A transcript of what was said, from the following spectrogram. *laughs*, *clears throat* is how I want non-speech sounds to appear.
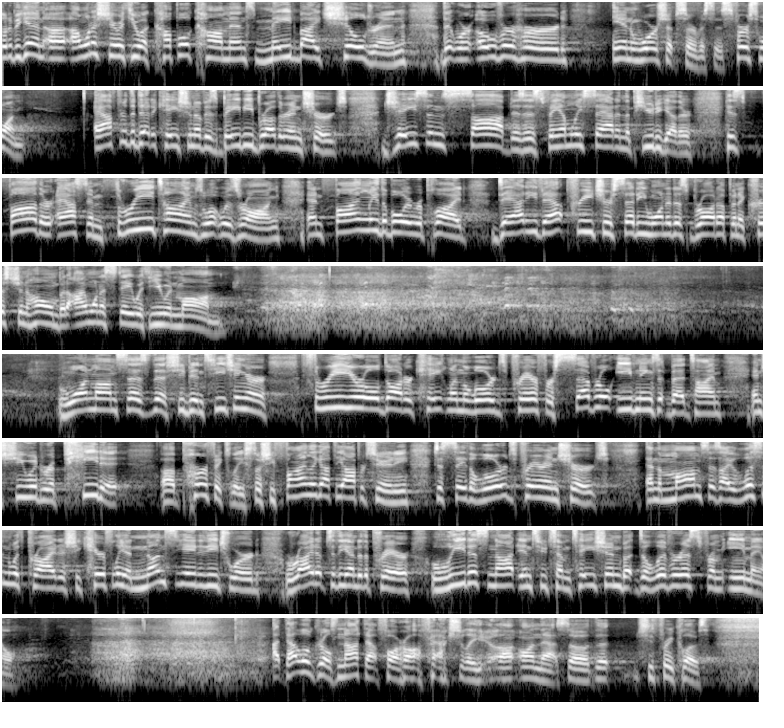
So, to begin, uh, I want to share with you a couple comments made by children that were overheard in worship services. First one. After the dedication of his baby brother in church, Jason sobbed as his family sat in the pew together. His father asked him three times what was wrong, and finally the boy replied, Daddy, that preacher said he wanted us brought up in a Christian home, but I want to stay with you and mom. One mom says this she'd been teaching her three year old daughter, Caitlin, the Lord's Prayer for several evenings at bedtime, and she would repeat it uh, perfectly. So she finally got the opportunity to say the Lord's Prayer in church. And the mom says, I listened with pride as she carefully enunciated each word right up to the end of the prayer Lead us not into temptation, but deliver us from email. That little girl's not that far *laughs* off, actually, uh, on that. So the, she's pretty close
